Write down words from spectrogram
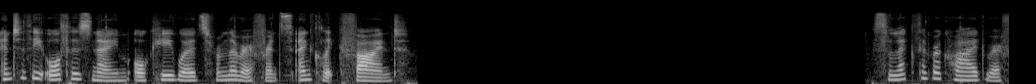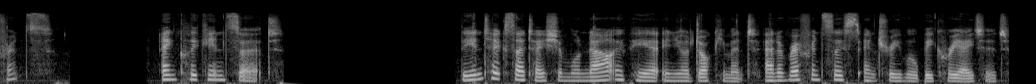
Enter the author's name or keywords from the reference and click Find. Select the required reference and click Insert. The in-text citation will now appear in your document and a reference list entry will be created.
